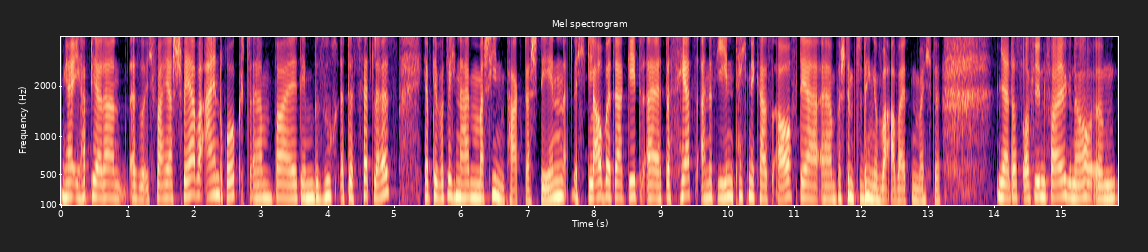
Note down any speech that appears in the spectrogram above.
Ja, ihr habt ja dann, also ich war ja schwer beeindruckt ähm, bei dem Besuch des Fettlers. Ihr habt ja wirklich einen halben Maschinenpark da stehen. Ich glaube, da geht äh, das Herz eines jeden Technikers auf, der äh, bestimmte Dinge bearbeiten möchte. Ja, das auf jeden Fall, genau. Ähm,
